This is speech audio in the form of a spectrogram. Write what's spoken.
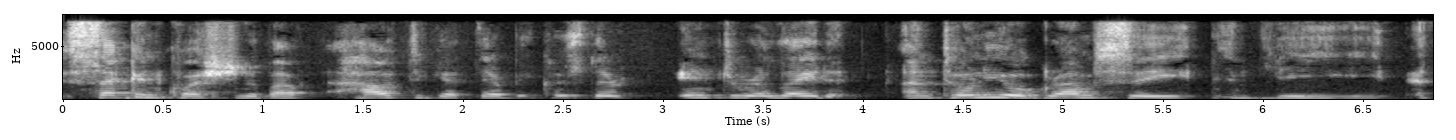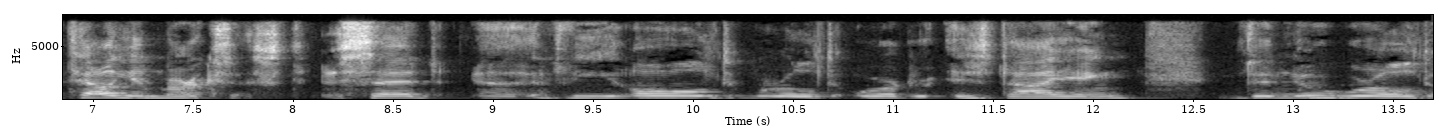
second question about how to get there because they're interrelated. Antonio Gramsci, the Italian Marxist, said uh, the old world order is dying, the new world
